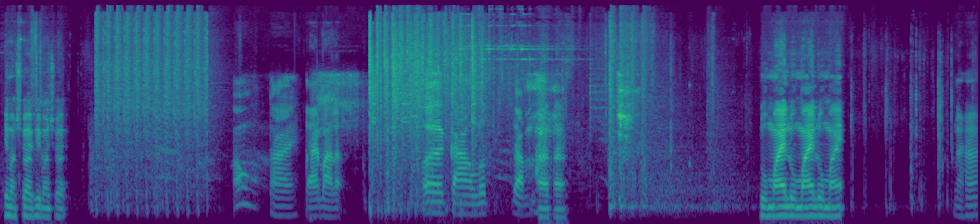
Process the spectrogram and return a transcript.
พี่มาช่วยพี่มาช่วยเอ้าตายซ้ายมาแล้วเออกลางรถดตายตายรูไม้รูไม้รูไม้ นะฮะ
